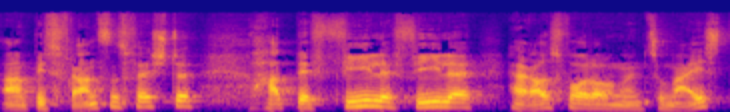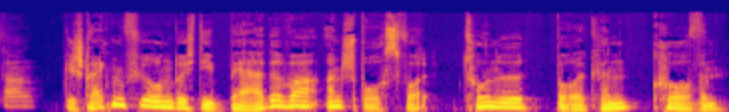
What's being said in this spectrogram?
äh, bis Franzensfeste, hatte viele, viele Herausforderungen zu meistern. Die Streckenführung durch die Berge war anspruchsvoll. Tunnel, Brücken, Kurven.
